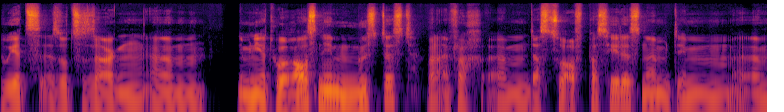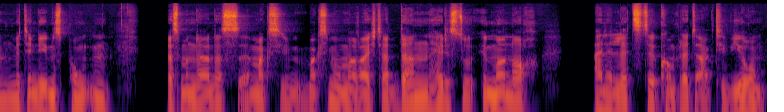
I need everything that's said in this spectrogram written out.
du jetzt äh, sozusagen ähm, eine Miniatur rausnehmen müsstest, weil einfach ähm, das zu oft passiert ist, ne, mit dem, ähm, mit den Lebenspunkten, dass man da das äh, Maxi Maximum erreicht hat, dann hättest du immer noch eine letzte komplette Aktivierung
